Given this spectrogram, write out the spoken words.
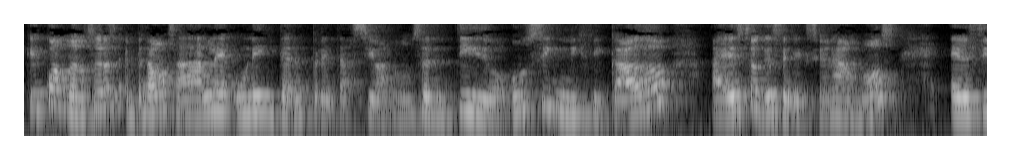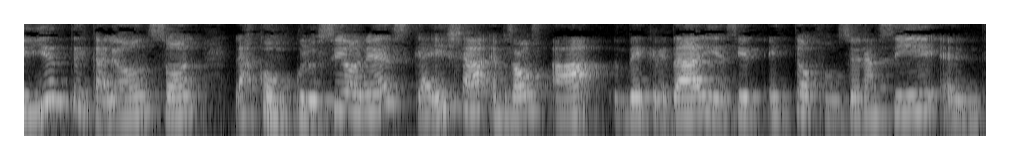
que es cuando nosotros empezamos a darle una interpretación, un sentido, un significado a eso que seleccionamos. El siguiente escalón son las conclusiones, que ahí ya empezamos a decretar y decir, esto funciona así en,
